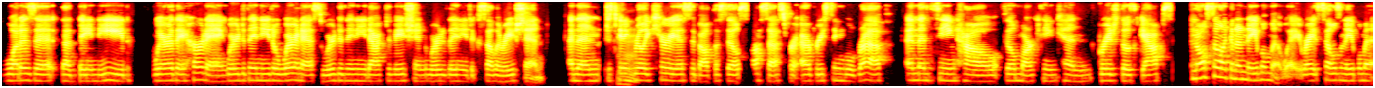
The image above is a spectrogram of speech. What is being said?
what is it that they need where are they hurting? Where do they need awareness? Where do they need activation? Where do they need acceleration? And then just getting mm-hmm. really curious about the sales process for every single rep and then seeing how field marketing can bridge those gaps and also like an enablement way, right? Sales enablement.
